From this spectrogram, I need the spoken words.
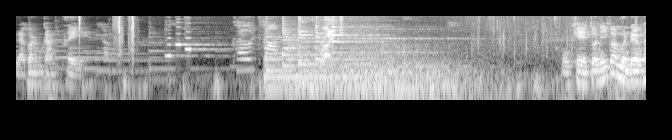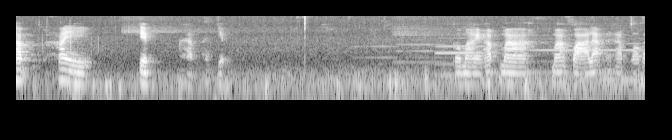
แล้วก็ทำการ play นะครับ Code combat. Move right. โอเค ตัวนี้ก็เหมือนเดิมครับ ให้เก็บนะครับให้เก็บ ก็มาไงครับ มา มาขวาแล้วนะครับ ต่อไป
